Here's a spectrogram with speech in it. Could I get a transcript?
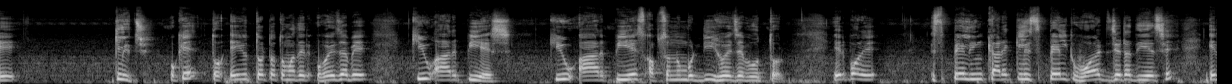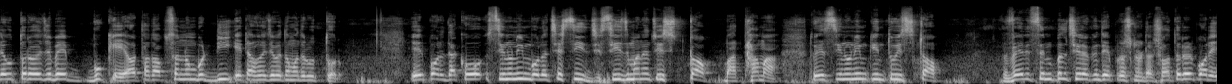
a cliche okay তো এই উত্তরটা তোমাদের হয়ে যাবে Q R R PS option number D হয়ে যাবে উত্তর। এরপরে স্পেলিং কারেক্টলি স্পেলড ওয়ার্ড যেটা দিয়েছে, এটা উত্তর হয়ে যাবে বুকে অর্থাৎ অপশন নম্বর ডি এটা হয়ে যাবে তোমাদের উত্তর। এরপরে দেখো সিনোনিম বলেছে সিজ সিজ মানে হচ্ছে স্টপ বা থামা। তো এই সিনোনিম কিন্তু স্টপ ভেরি সিম্পল ছিল কিন্তু এই প্রশ্নটা। সতেরোর পরে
